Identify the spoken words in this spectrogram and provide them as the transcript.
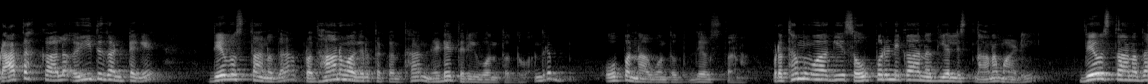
ಪ್ರಾತಃ ಕಾಲ ಐದು ಗಂಟೆಗೆ ದೇವಸ್ಥಾನದ ಪ್ರಧಾನವಾಗಿರತಕ್ಕಂಥ ನೆಡೆ ತೆರೆಯುವಂಥದ್ದು, ಅಂದರೆ ಓಪನ್ ಆಗುವಂಥದ್ದು ದೇವಸ್ಥಾನ. ಪ್ರಥಮವಾಗಿ ಸೌಪರ್ಣಿಕಾ ನದಿಯಲ್ಲಿ ಸ್ನಾನ ಮಾಡಿ, ದೇವಸ್ಥಾನದ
